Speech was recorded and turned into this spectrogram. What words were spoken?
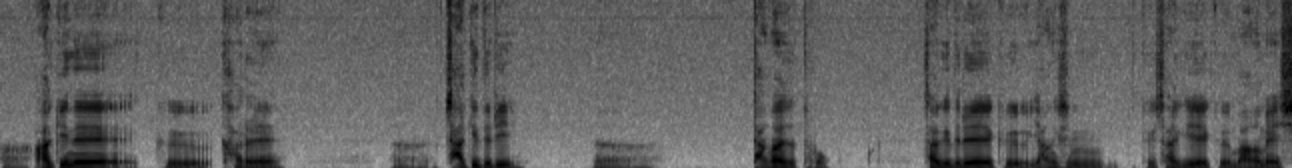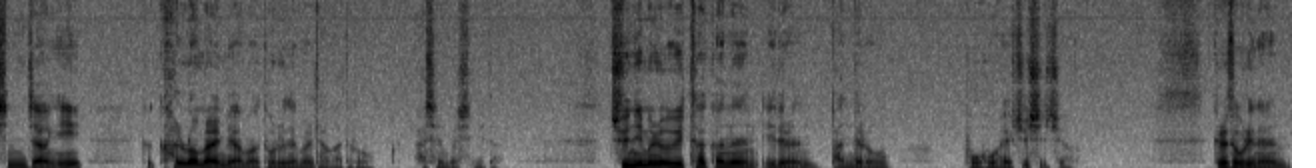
어, 악인의 그 칼에 어, 자기들이 어, 당하도록 자기들의 그 양심 그 자기의 그 마음의 심장이 그 칼로 말미암아 도르냄을 당하도록 하시는 것입니다. 주님을 의탁하는 이들은 반대로 보호해 주시죠. 그래서 우리는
